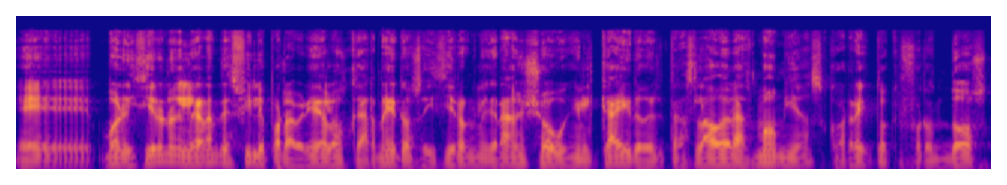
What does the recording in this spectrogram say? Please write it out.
Eh, bueno, hicieron el gran desfile por la avenida de los carneros e hicieron el gran show en el Cairo del traslado de las momias, correcto, que fueron dos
